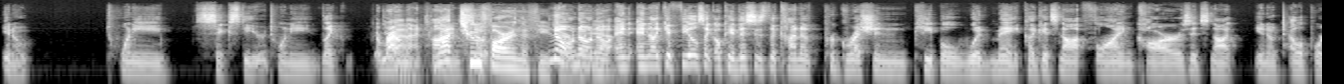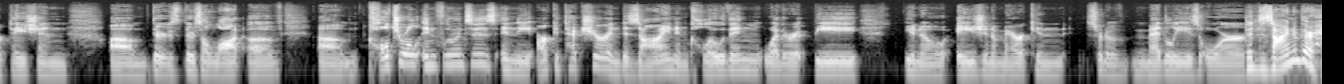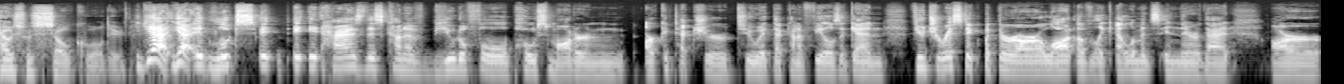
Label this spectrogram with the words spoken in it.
you know 2060 or 20 like around Yeah, that time not too So- far in the future no no no yeah. and and like it feels like okay this is the kind of progression people would make like it's not flying cars it's not you know teleportation um there's there's a lot of um cultural influences in the architecture and design and clothing whether it be you know asian american sort of medleys or the design of their house was so cool dude. Yeah yeah it looks it, it it has this kind of beautiful postmodern architecture to it that kind of feels again futuristic but there are a lot of like elements in there that are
